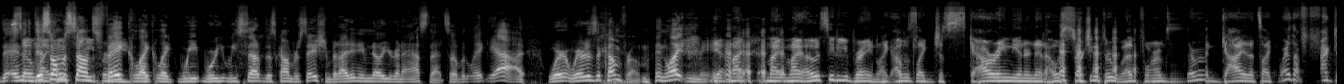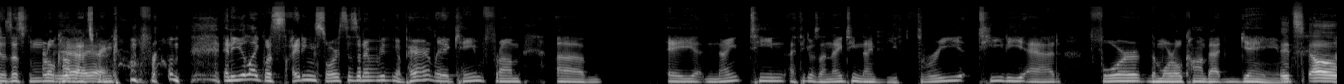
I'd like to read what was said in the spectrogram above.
And So this almost OCD sounds brain- fake, like like we, we we set up this conversation, but I didn't even know you were going to ask that. So, but like, yeah, where where does it come from? Enlighten me. yeah, my, my my OCD brain, like I was like just scouring the internet. I was searching through web forums. There was a guy that's like, where the fuck does this Mortal Yeah, Kombat yeah. screen come from? And he like was citing sources and everything. Apparently, it came from um a 19 i think it was a 1993 tv ad for the mortal kombat game It's oh,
